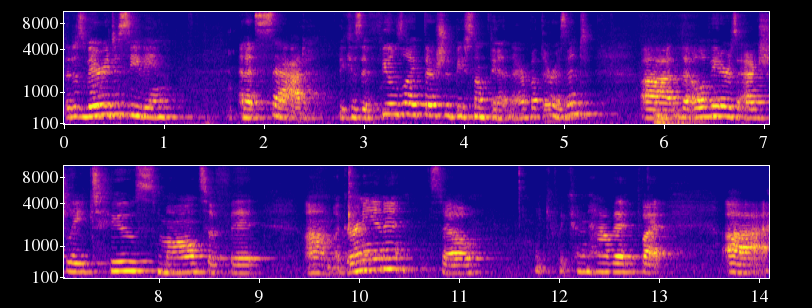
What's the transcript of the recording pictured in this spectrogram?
that is very deceiving, and it's sad because it feels like there should be something in there, but there isn't. Uh, the elevator is actually too small to fit um, a gurney in it, so we, we couldn't have it. But uh,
